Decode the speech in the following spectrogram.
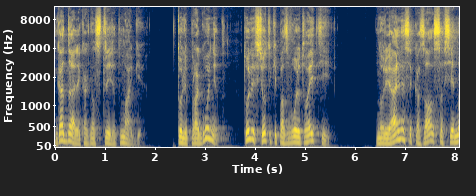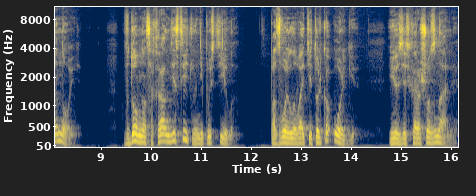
Гадали, как нас встретят маги. То ли прогонят, то ли все-таки позволят войти. Но реальность оказалась совсем иной. В дом нас охрана действительно не пустила. Позволила войти только Ольге. Ее здесь хорошо знали.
